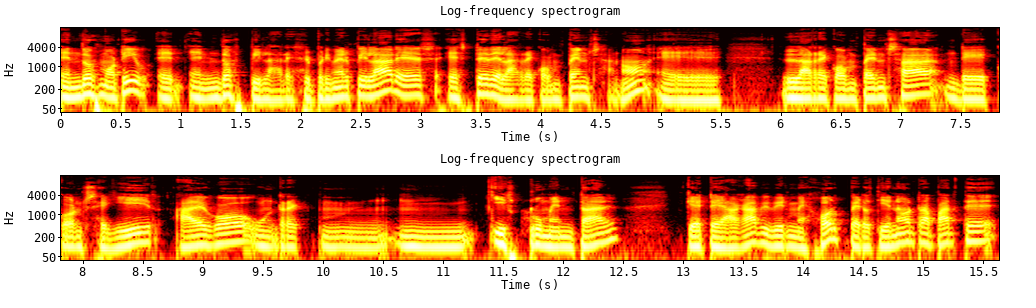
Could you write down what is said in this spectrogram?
en dos motivos, en, dos pilares. El primer pilar es este de la recompensa, ¿no? Eh, la recompensa de conseguir algo, un, un, instrumental que te haga vivir mejor, pero tiene otra parte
